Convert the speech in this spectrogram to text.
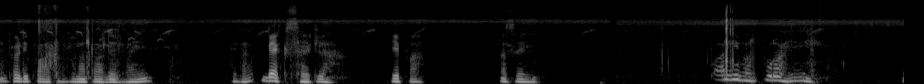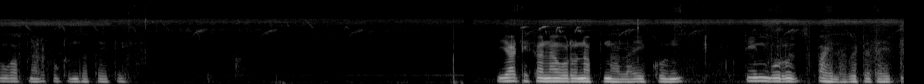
गाडी पाहतो आपण आता आलेलो आहे हे पहा बॅक साईडला हे पहा असं आहे. पाणी भरपूर आहे. मग आपल्याला कुठून जाता येते. या ठिकाणावरून आपणाला एकूण तीन बुरुज पाहायला भेटत आहेत.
